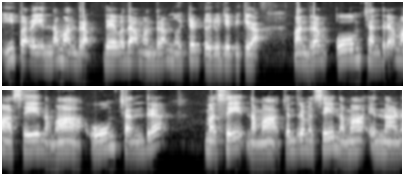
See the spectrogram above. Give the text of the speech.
ഈ പറയുന്ന മന്ത്രം ദേവതാ മന്ത്രം നൂറ്റെട്ടൊരു ജപിക്കുക. മന്ത്രം ഓം ചന്ദ്രമാസേ നമ ഓം ചന്ദ്ര മസേ നമ ചന്ദ്രമസേ നമ എന്നാണ്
